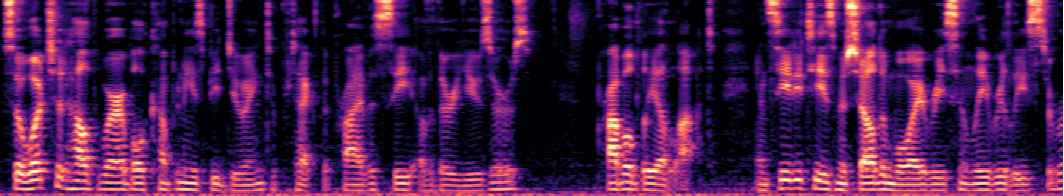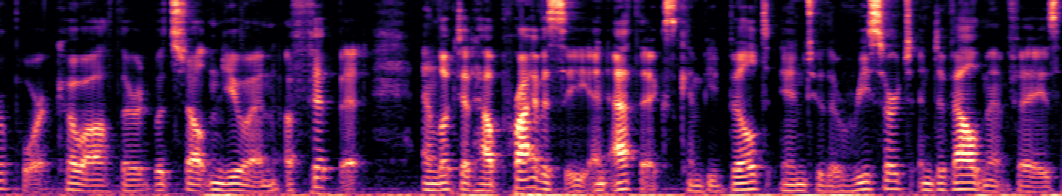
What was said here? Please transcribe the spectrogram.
So, what should health wearable companies be doing to protect the privacy of their users? Probably a lot. And CDT's Michelle De Mooy recently released a report co authored with Shelten Yuen of Fitbit and looked at how privacy and ethics can be built into the research and development phase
